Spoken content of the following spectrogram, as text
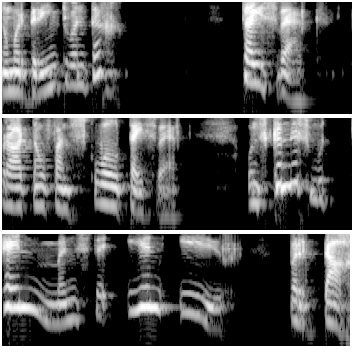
Nommer 23 tuiswerk. Ek praat nou van skooltuiswerk. Ons kinders moet ten minste 1 uur per dag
